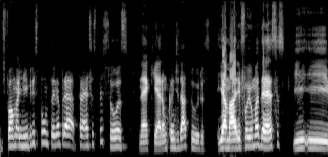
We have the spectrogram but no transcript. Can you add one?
de forma livre e espontânea para essas pessoas, né, que eram candidaturas. E a Mari foi uma dessas, e,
